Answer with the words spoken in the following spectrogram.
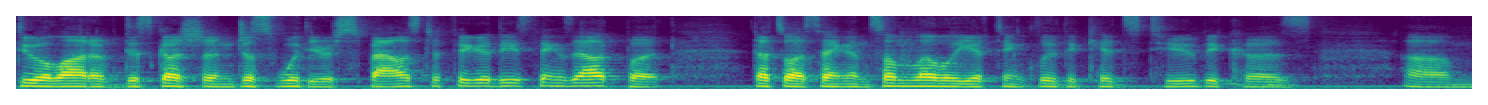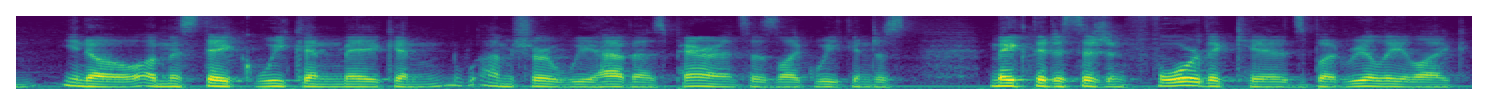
do a lot of discussion just with your spouse to figure these things out. But that's what I was saying. On some level, you have to include the kids too, because. Mm-hmm um, you know, a mistake we can make, and I'm sure we have as parents, is like we can just make the decision for the kids, but really like,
